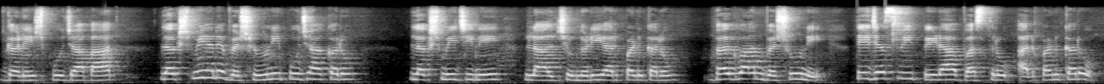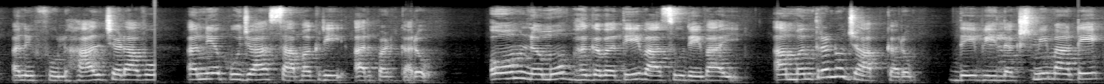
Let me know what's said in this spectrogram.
ગણેશ પૂજા બાદ લક્ષ્મી અને વિષ્ણુની પૂજા કરો. લક્ષ્મીજીને લાલ ચુંદડી અર્પણ કરો. ભગવાન વિષ્ણુને તેજસ્વી પીળા વસ્ત્રો અર્પણ કરો અને ફૂલહાલ ચડાવો. અન્ય પૂજા સામગ્રી અર્પણ કરો. ઓમ નમો ભગવતે વાસુદેવાય. આ મંત્રનો જાપ કરો. દેવી લક્ષ્મી માટે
